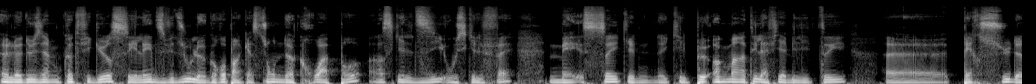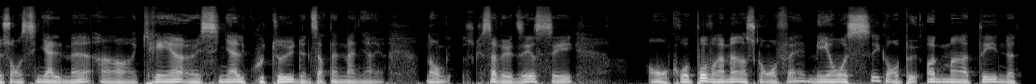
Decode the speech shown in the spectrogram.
Le deuxième cas de figure, c'est l'individu ou le groupe en question ne croit pas en ce qu'il dit ou ce qu'il fait, mais sait qu'il peut augmenter la fiabilité euh, perçu de son signalement en créant un signal coûteux d'une certaine manière. Donc, ce que ça veut dire, c'est on croit pas vraiment en ce qu'on fait, mais on sait qu'on peut augmenter notre,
